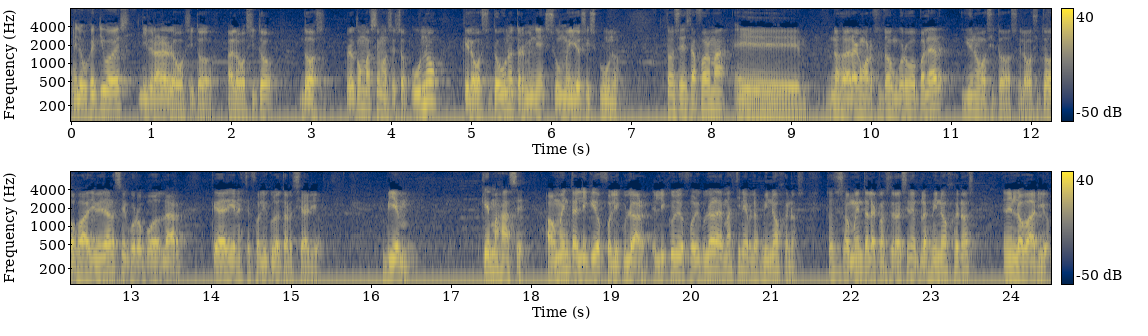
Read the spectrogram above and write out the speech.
El objetivo es liberar al ovocito, al ovocito 2. Pero ¿cómo hacemos eso? Uno, que el ovocito 1 termine su meiosis 1. Entonces, de esta forma eh, nos dará como resultado un cuerpo polar y un ovocito 2. El ovocito 2 va a liberarse y el cuerpo polar quedaría en este folículo terciario. Bien, ¿qué más hace? Aumenta el líquido folicular. El líquido folicular además tiene plasminógenos, entonces aumenta la concentración de plasminógenos en el ovario.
